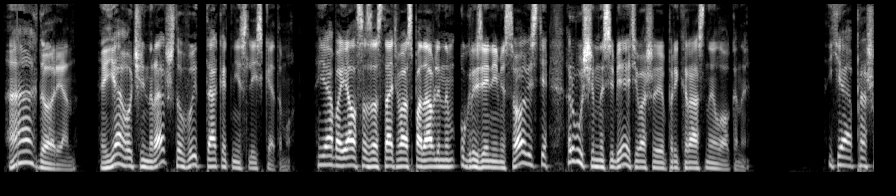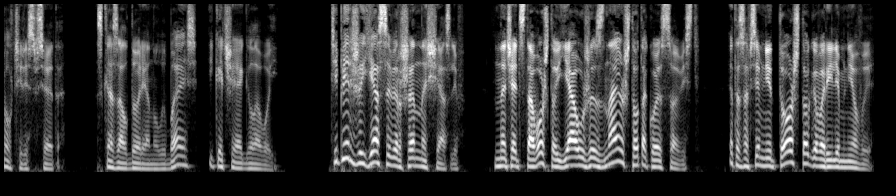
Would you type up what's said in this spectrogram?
Ах, Дориан, я очень рад, что вы так отнеслись к этому. Я боялся застать вас подавленным угрызениями совести, рвущим на себе эти ваши прекрасные локоны. Я прошел через все это, — сказал Дориан, улыбаясь и качая головой. Теперь же я совершенно счастлив. Начать с того, что я уже знаю, что такое совесть. Это совсем не то, что говорили мне вы.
